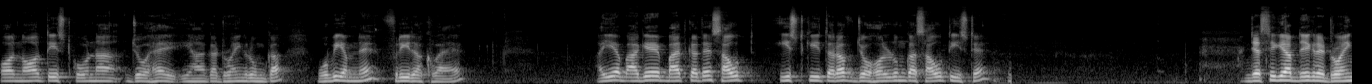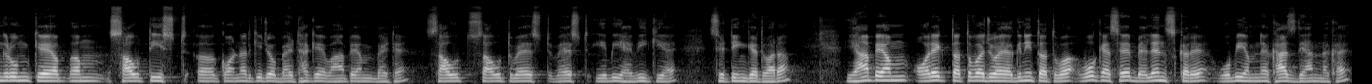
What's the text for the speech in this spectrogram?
और नॉर्थ ईस्ट कोना जो है, यहाँ का ड्राइंग रूम का, वो भी हमने फ्री रखवाया है। आइए अब आगे बात करते हैं साउथ ईस्ट की तरफ़, जो हॉल रूम का साउथ ईस्ट है जैसे कि आप देख रहे हैं ड्राइंग रूम के अब हम साउथ ईस्ट कॉर्नर की जो बैठक है वहाँ पे हम बैठे साउथ साउथ वेस्ट वेस्ट ये भी हैवी किया है सिटिंग के द्वारा। यहाँ पे हम और एक तत्व जो है अग्नि तत्व वो कैसे बैलेंस करें वो भी हमने खास ध्यान रखा है।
